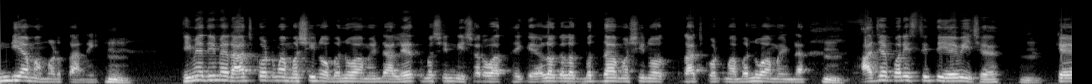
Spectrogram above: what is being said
ઇન્ડિયામાં મળતા નહીં. ધીમે ધીમે રાજકોટમાં મશીનો બનવા માંડ્યા લેથ મશીનની શરૂઆત થઈ ગઈ અલગ અલગ બધા મશીનો રાજકોટમાં બનવા માંડ્યા. આજે પરિસ્થિતિ એવી છે કે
